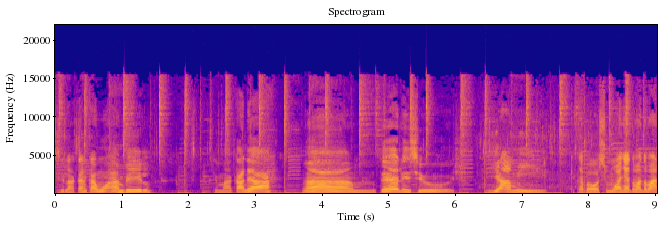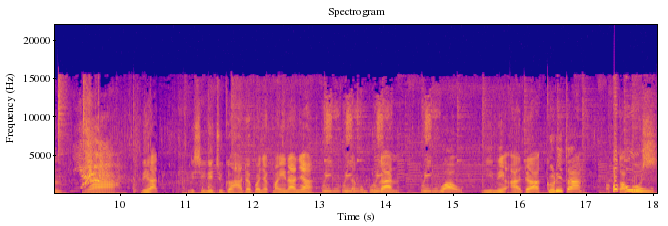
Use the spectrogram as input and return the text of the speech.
Silakan kamu ambil. Dimakan ya. Hmm, delicious. Yummy. Kita bawa semuanya, teman-teman. Wah, lihat. Di sini juga ada banyak mainannya. Kita kumpulkan. Wow, ini ada gurita, octopus.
